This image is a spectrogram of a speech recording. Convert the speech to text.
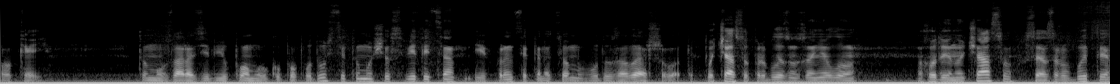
Окей. Тому зараз зіб'ю помилку по подушці, тому що світиться, і в принципі на цьому буду завершувати. По часу приблизно зайняло годину часу, все зробити.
